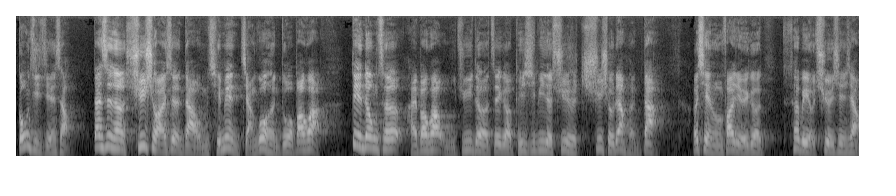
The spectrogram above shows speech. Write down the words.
供给减少，但是呢需求还是很大。我们前面讲过很多，包括电动车，还包括五 G 的这个 PCB 的需求需求量很大，而且我们发现有一个特别有趣的现象。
